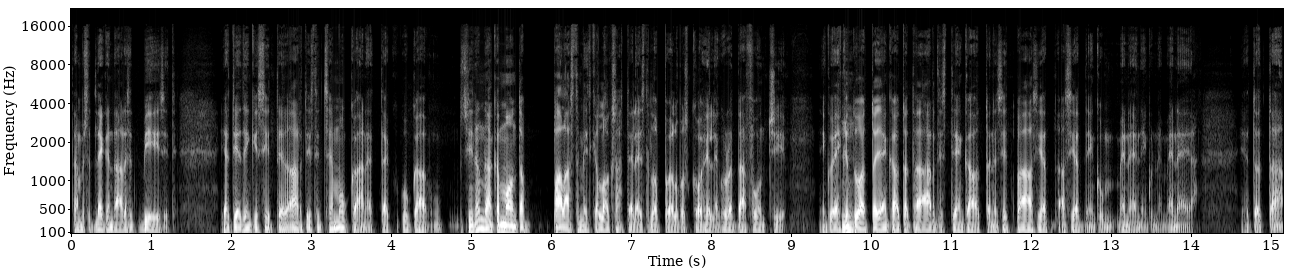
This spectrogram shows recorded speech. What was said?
tämmöiset legendaariset biisit. Ja tietenkin sitten artistit sen mukaan, että kuka, siinä on aika monta palasta, mitkä loksahtelee sitten loppujen lopuksi kohille, kun ruvetaan funchia. Niin kuin ehkä mm. tuottajien kautta tai artistien kautta, niin sitten vaan asiat, asiat niin kuin menee niin kuin ne menee. Ja, ja tota,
